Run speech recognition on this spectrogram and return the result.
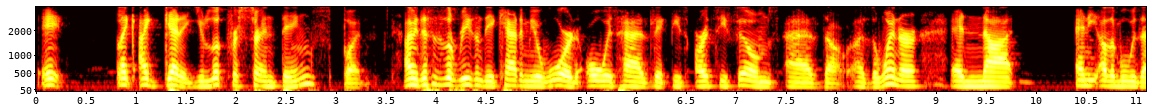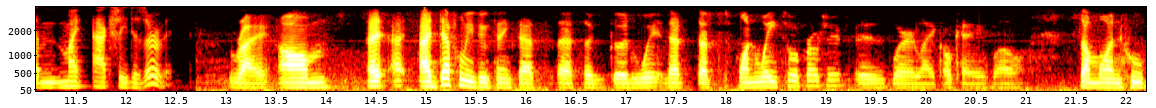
It like I get it. You look for certain things, but I mean, this is the reason the Academy Award always has like these artsy films as the as the winner, and not any other movies that might actually deserve it. Right. Um. I, I, I definitely do think that's that's a good way. That that's one way to approach it. Is where like okay, well, someone who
